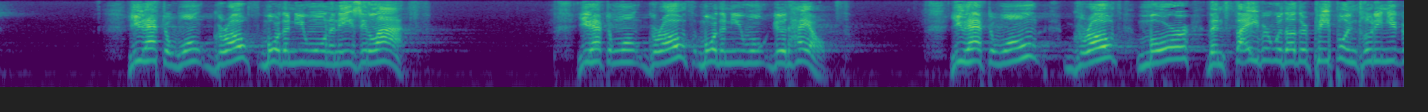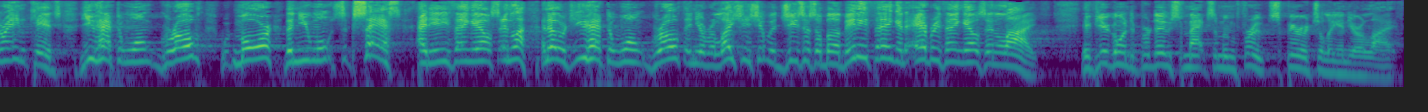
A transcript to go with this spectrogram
You have to want growth more than you want an easy life. You have to want growth more than you want good health. You have to want growth more than favor with other people, including your grandkids. You have to want growth more than you want success at anything else in life. In other words, you have to want growth in your relationship with Jesus above anything and everything else in life if you're going to produce maximum fruit spiritually in your life.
